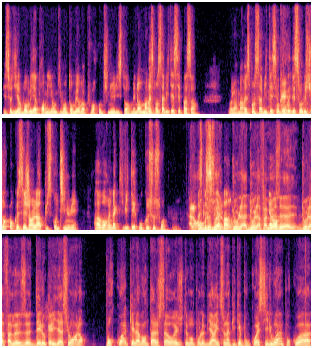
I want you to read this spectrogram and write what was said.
et se dire, bon, mais il y a 3 millions qui vont tomber, on va pouvoir continuer l'histoire. Mais non, ma responsabilité, c'est pas ça. Voilà, ma responsabilité, c'est de trouver des solutions pour que ces gens-là puissent continuer à avoir une activité où que ce soit. Alors, Parce que s'il n'y a pas, d'où la, la, fameuse, d'où la fameuse délocalisation. Alors, pourquoi Quel avantage ça aurait justement pour le Biarritz Olympique Et pourquoi si loin Pourquoi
